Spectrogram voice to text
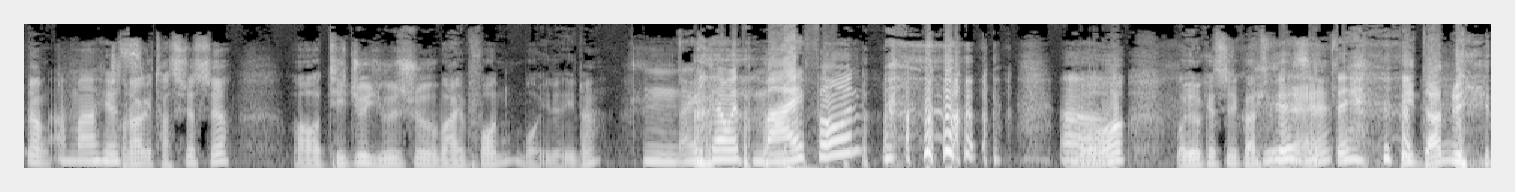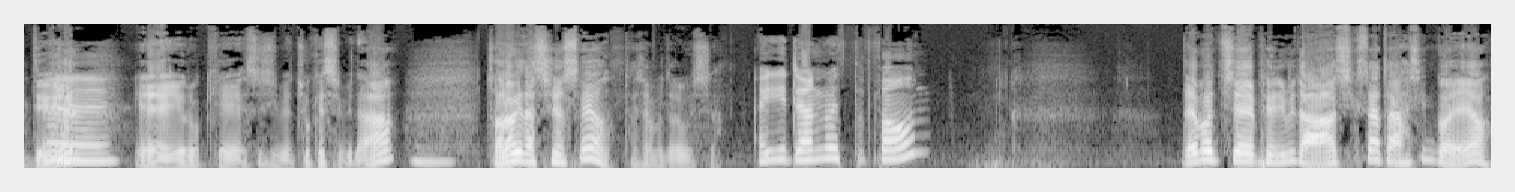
그냥 아마 였- 전화기 다 쓰셨어요? 어, did you use my phone? 뭐 이런, 이런? 음, Are you done with my phone? 어. 뭐, 뭐 이렇게 쓰실 것 같은데. 때. be done with. 네. 예, 이렇게 쓰시면 좋겠습니다. 음. 전화기 다 쓰셨어요? 다시 한번 들어보시죠. Are you done with the phone? 네 번째 편입니다. 식사 다 하신 거예요.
